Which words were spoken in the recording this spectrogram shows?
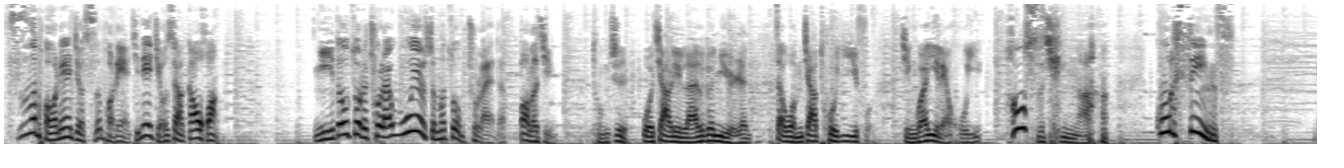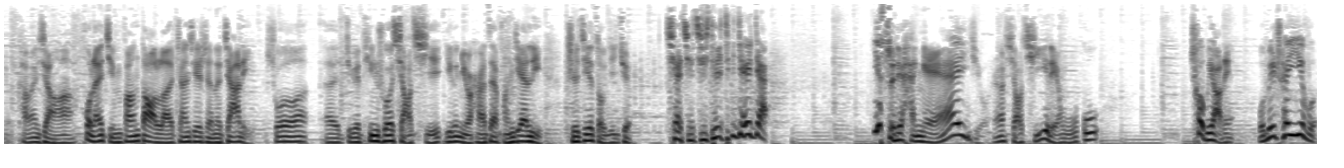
撕破脸就撕破脸，今天就是要搞黄。你都做得出来，我有什么做不出来的？报了警。同志，我家里来了个女人，在我们家脱衣服。警官一脸狐疑：“好事情啊，good things。”开玩笑啊！后来警方到了张先生的家里，说：“呃，这个听说小齐一个女孩在房间里，直接走进去，切切切切切切切，你睡得还安逸哦。”然后小齐一脸无辜：“臭不要脸！我没穿衣服，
